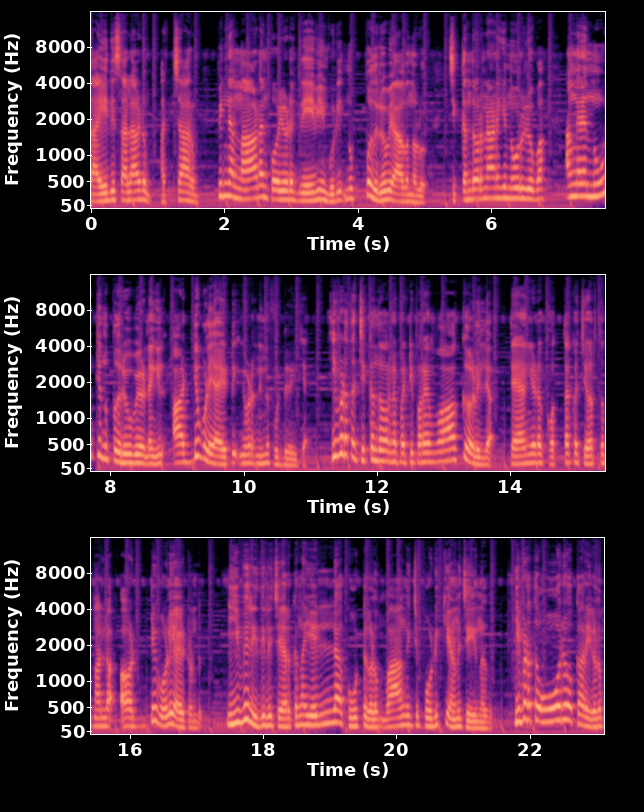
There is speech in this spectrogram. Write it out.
തൈര് സലാഡും അച്ചാറും പിന്നെ നാടൻ കോഴിയുടെ ഗ്രേവിയും കൂടി മുപ്പത് രൂപയാകുന്നുള്ളൂ ചിക്കൻ തോരനാണെങ്കിൽ നൂറ് രൂപ. അങ്ങനെ നൂറ്റി മുപ്പത് രൂപയുണ്ടെങ്കിൽ അടിപൊളിയായിട്ട് ഇവിടെ നിന്ന് ഫുഡ് കഴിക്കാം. ഇവിടുത്തെ ചിക്കൻ തോറിനെ പറ്റി പറയാൻ വാക്കുകളില്ല. തേങ്ങയുടെ കൊത്തൊക്കെ ചേർത്ത് നല്ല അടിപൊളിയായിട്ടുണ്ട്. ഇവരിതിൽ ചേർക്കുന്ന എല്ലാ കൂട്ടുകളും വാങ്ങിച്ച് പൊടിക്കുകയാണ് ചെയ്യുന്നത്. ഇവിടുത്തെ ഓരോ കറികളും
